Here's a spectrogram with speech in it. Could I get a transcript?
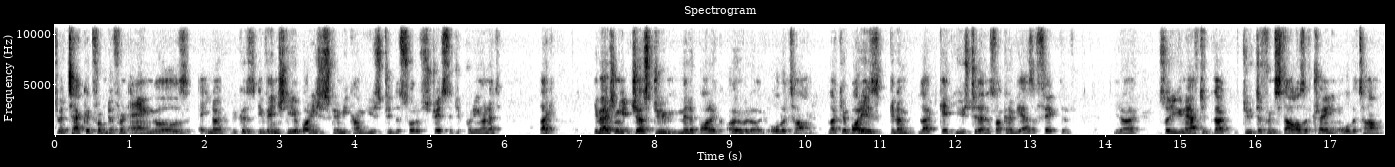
to attack it from different angles you know because eventually your body's just going to become used to the sort of stress that you're putting on it like imagine you just do metabolic overload all the time. Like your body is gonna like get used to that and it's not gonna be as effective, you know. So you're gonna have to like do different styles of training all the time.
